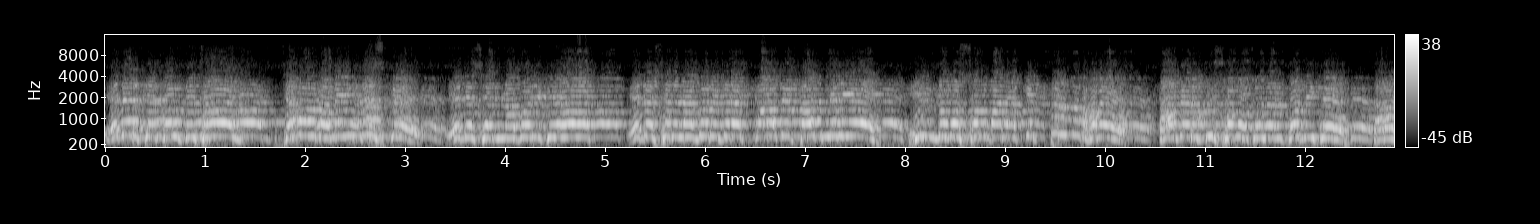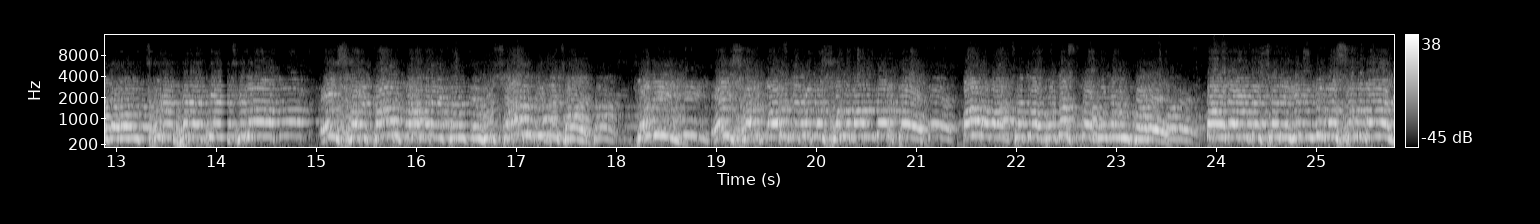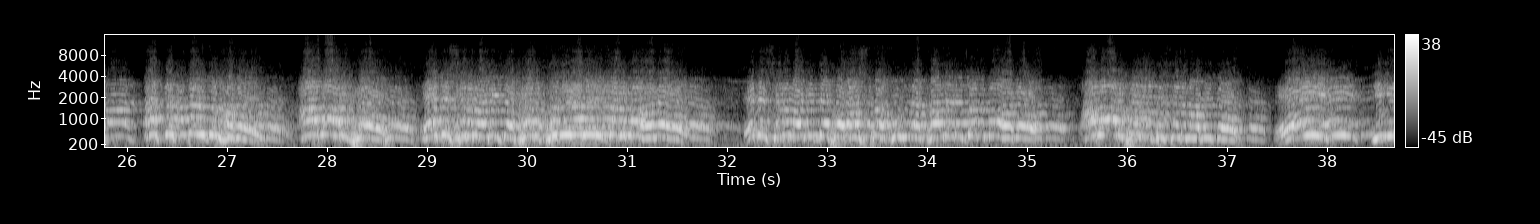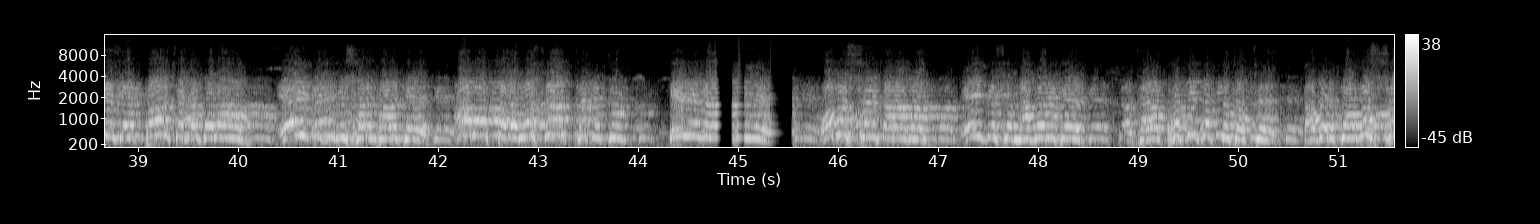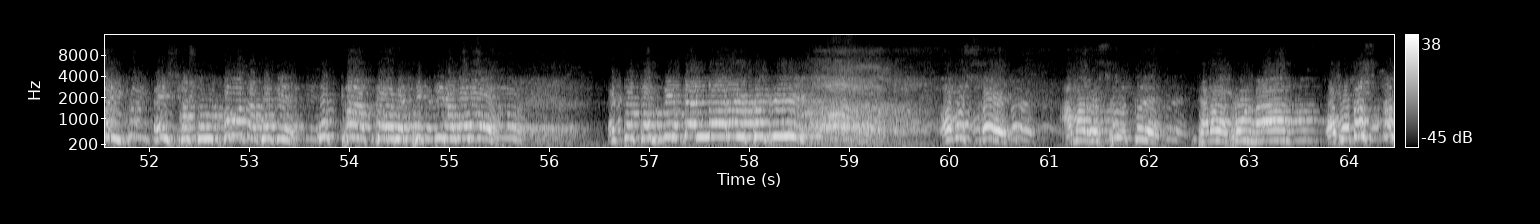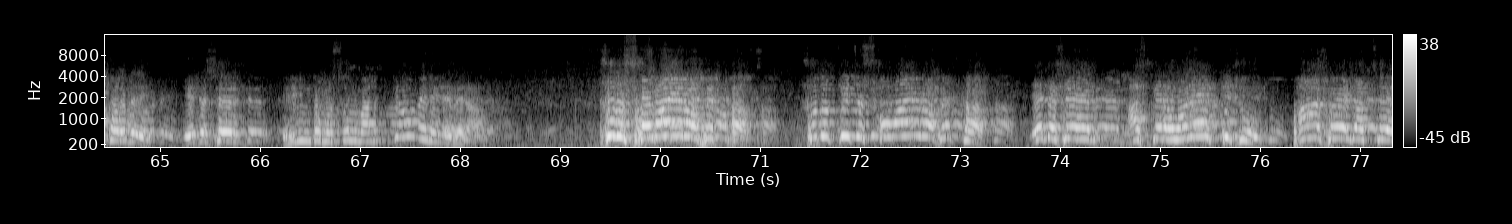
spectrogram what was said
এদেরকে বলতে চাই যেমন আমি ইংরেজকে এদেশের নাগরিকেরা এদেশের নাগরিকেরা কাঁধে কাঁধ মিলিয়ে হিন্দু মুসলমান একত্রিত ভাবে তাদের দুশো বছরের গতিকে তারা যেমন ছুড়ে ফেলে দিয়েছিল এই সরকারকে আমরা এখান থেকে হুঁশিয়ার দিতে চাই যদি এই সরকার যদি মুসলমানদেরকে বারবার শুধু অপদস্থ অপমান করে তাহলে এই দেশের হিন্দু মুসলমান একত্রিত ভাবে আবার ফের এদেশের বাড়িতে ফের খুনিরামের জন্ম হবে এদেশের মাটিতে ফের রাষ্ট্র খুলনা যাচ্ছে, তাদেরকে অবশ্যই এই শাসন ক্ষমতা থেকে উৎখাত করবে, ঠিক কিনা বলো? একটু তকবির দেন অবশ্যই আমার রসুলকে যারা অপমান, অপদস্থ করবে, এদেশের হিন্দু মুসলমান কেউ মেনে নেবে না। শুধু সময়ের অপেক্ষা, শুধু কিছু সময়ের অপেক্ষা, এদেশের আজকের অনেক কিছু ফাঁস হয়ে যাচ্ছে।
